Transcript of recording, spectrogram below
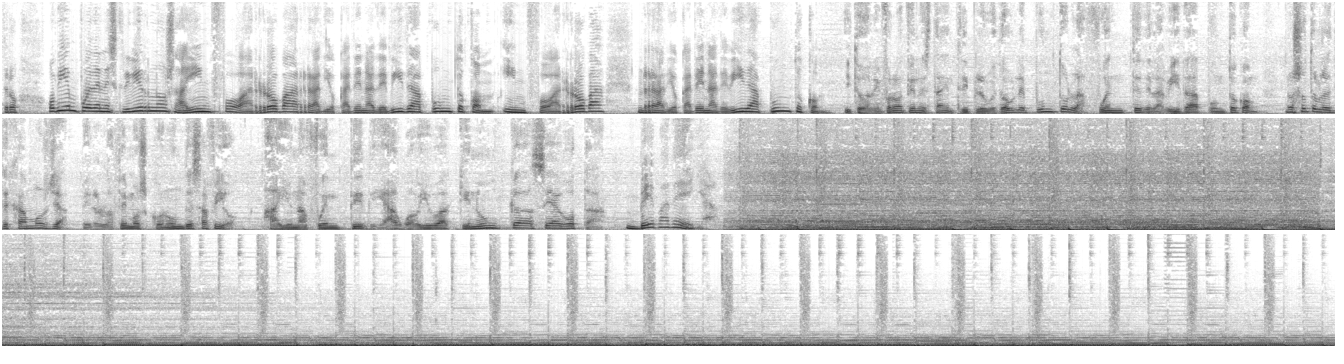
o bien pueden escribirnos a info arroba radiocadenadevida.com info arroba radiocadenadevida.com Y toda la información está en www.lafuentedelavida.com. Nosotros les dejamos ya, pero lo hacemos con un desafío. Hay una fuente de agua viva que nunca se agota. Beba de ella.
